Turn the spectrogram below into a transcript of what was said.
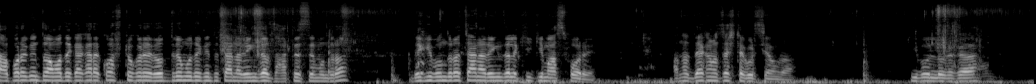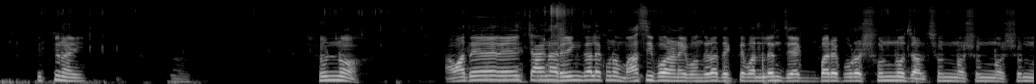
তারপরে কিন্তু আমাদের কাকারা কষ্ট করে রোদ্রের মধ্যে কিন্তু চায়না রিং জাল ঝাড়তেছে বন্ধুরা। দেখি বন্ধুরা চায়না রিং জালে কি কি মাছ পড়ে। আপনার দেখানোর চেষ্টা করছি আমরা। কি বলল কাকা? কিচ্ছু নাই। শূন্য। আমাদের এই চায়না রিং জালে কোনো মাছই পড়ে নাই বন্ধুরা, দেখতে পারলেন যে একবারে পুরো শূন্য জাল, শূন্য শূন্য শূন্য।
